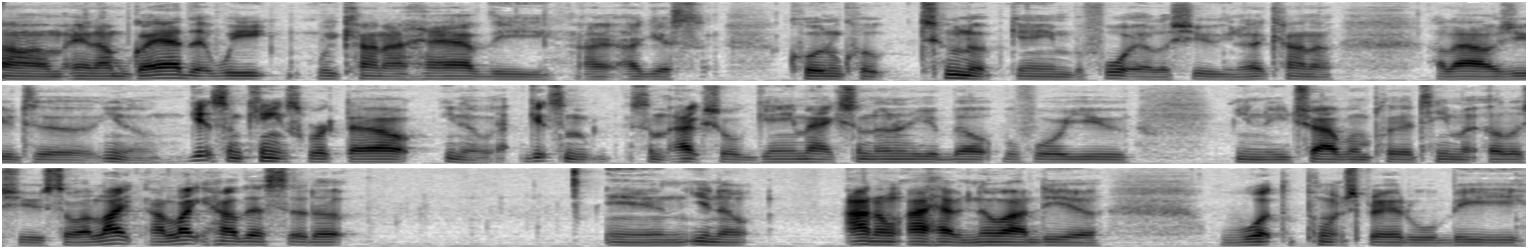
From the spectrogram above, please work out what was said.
um, and I'm glad that we, we kind of have the, I, I, guess, quote unquote, tune up game before LSU. You know, that kind of allows you to, you know, get some kinks worked out, you know, get some, some actual game action under your belt before you, you know, you travel and play a team at LSU. So I like, I like how that's set up. And, you know, I don't, I have no idea what the point spread will be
